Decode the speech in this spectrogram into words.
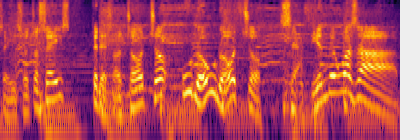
686 388 118. Se atiende en WhatsApp.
